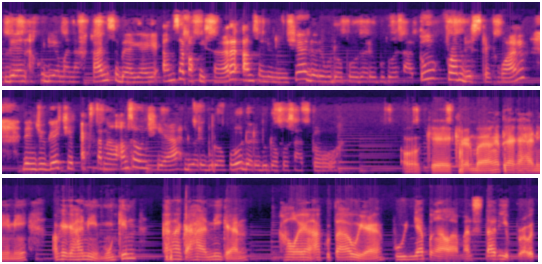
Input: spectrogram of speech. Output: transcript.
dan aku diamanahkan sebagai AMSEP Officer AMSA Indonesia 2020-2021 from District 1, dan juga Chief External AMSA Unsia 2020-2021. Oke, keren banget ya Kak Hani ini. Oke Kak Hani, mungkin karena Kak Hani kan, kalau yang aku tahu ya, punya pengalaman study abroad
